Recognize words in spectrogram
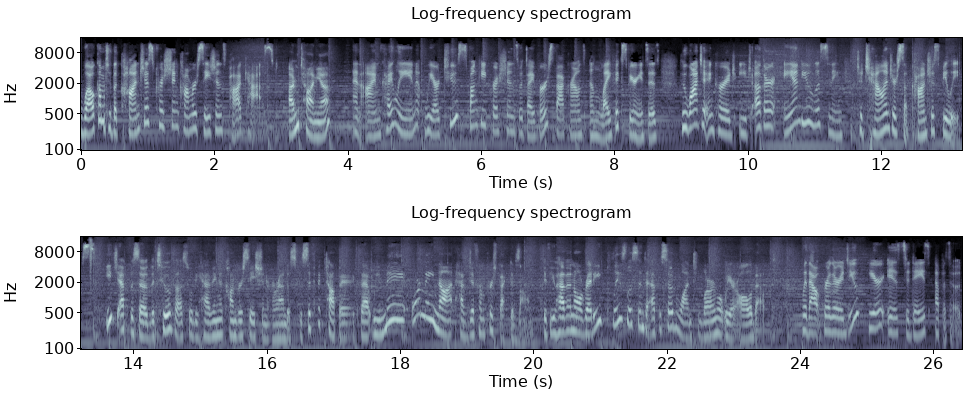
Welcome to the Conscious Christian Conversations podcast. I'm Tanya. And I'm Kylene. We are two spunky Christians with diverse backgrounds and life experiences who want to encourage each other and you listening to challenge your subconscious beliefs. Each episode, the two of us will be having a conversation around a specific topic that we may or may not have different perspectives on. If you haven't already, please listen to episode one to learn what we are all about. Without further ado, here is today's episode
